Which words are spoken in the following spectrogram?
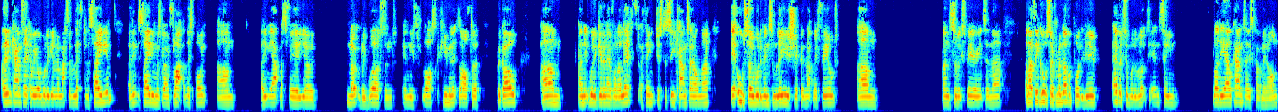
I think Kante coming on would have given a massive lift to the stadium. I think the stadium was going flat at this point. Um, I think the atmosphere, you know, notably worsened in these last few minutes after the goal. Um, and it would have given everyone a lift, I think, just to see Kante on there. It also would have been some leadership in that midfield um, and some experience in there. And I think also from another point of view, Everton would have looked at it and seen bloody El Kante's coming on.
